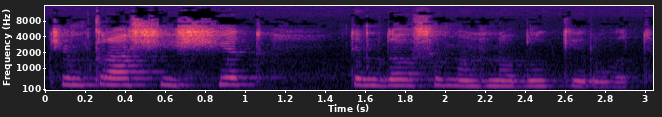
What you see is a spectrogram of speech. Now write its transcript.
Чим кращий щит, тим довше можна блокувати.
